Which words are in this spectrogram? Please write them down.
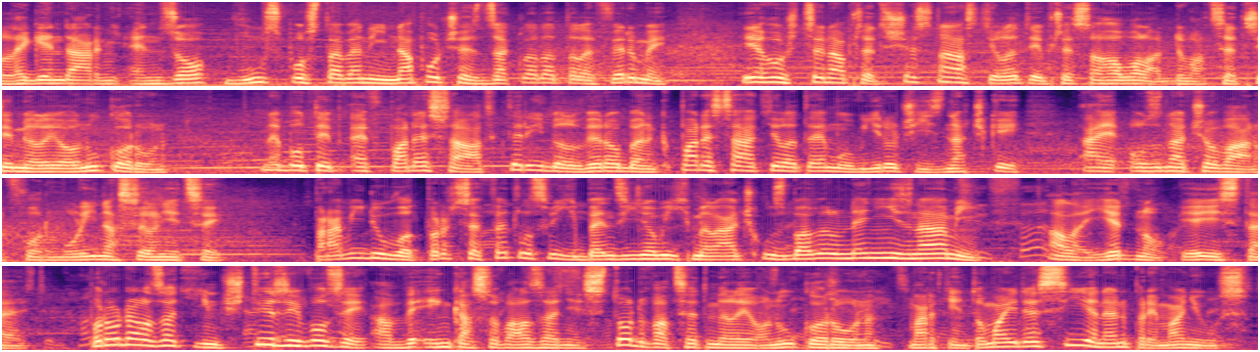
Legendární Enzo, vůz postavený na počest zakladatele firmy, jehož cena před 16 lety přesahovala 23 milionů korun. Nebo typ F50, který byl vyroben k 50 letému výročí značky a je označován formulí na silnici. Pravý důvod, proč se Fettel svých benzínových miláčků zbavil, není známý, ale jedno je jisté. Prodal zatím čtyři vozy a vyinkasoval za ně 120 milionů korun. Martin Tomajde, CNN Prima News.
